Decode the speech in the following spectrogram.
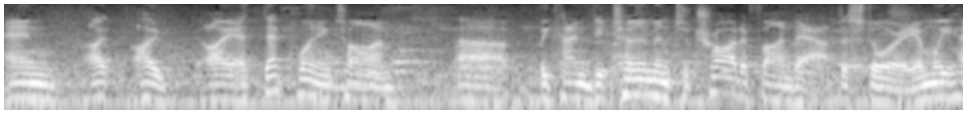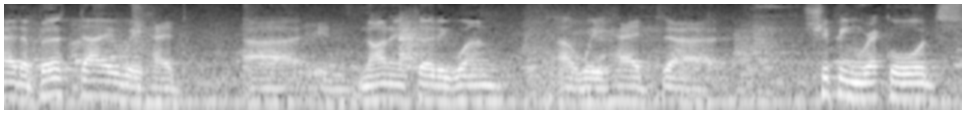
And I, I, I at that point in time, uh, became determined to try to find out the story. And we had a birthday. We had uh, in 1931. Uh, we had uh, shipping records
